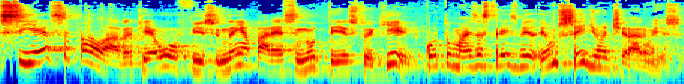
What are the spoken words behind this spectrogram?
Se essa palavra, que é o ofício, nem aparece no texto aqui, quanto mais as três mesas. Eu não sei de onde tiraram isso.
